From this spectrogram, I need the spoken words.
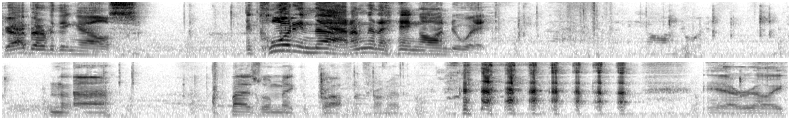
Grab everything else. Including that, I'm gonna hang on to it. Nah. Might as well make a profit from it. yeah, really.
